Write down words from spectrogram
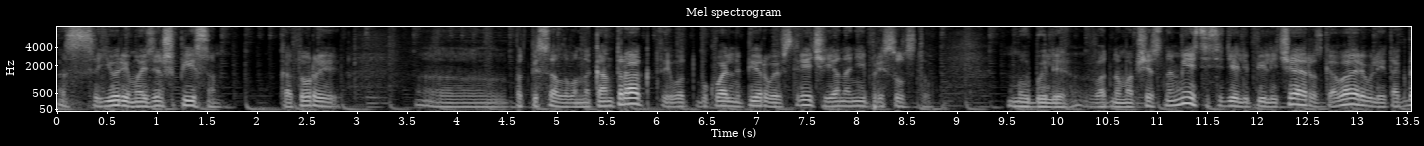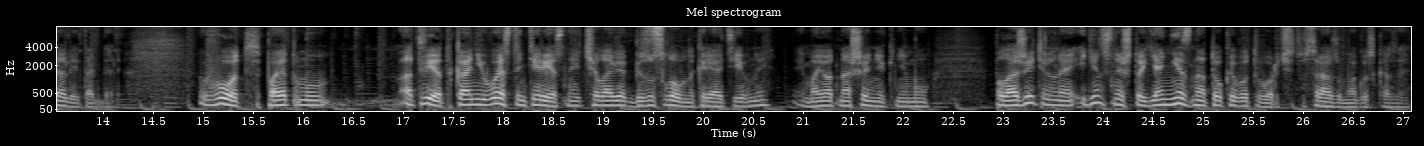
с Юрием Айзеншписом, который подписал его на контракт. И вот буквально первая встреча, я на ней присутствовал. Мы были в одном общественном месте, сидели, пили чай, разговаривали и так далее, и так далее. Вот, поэтому ответ. Кани Уэст интересный человек, безусловно, креативный. И мое отношение к нему положительное. Единственное, что я не знаток его творчества, сразу могу сказать.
